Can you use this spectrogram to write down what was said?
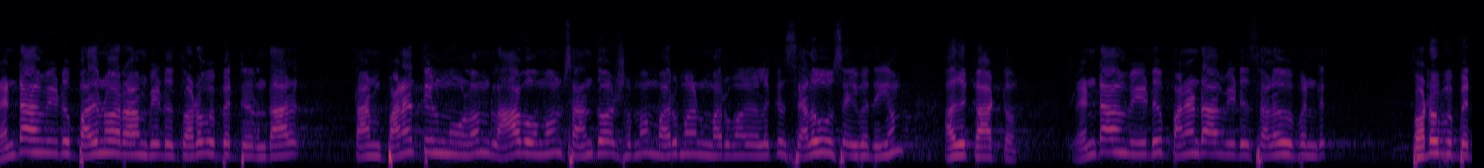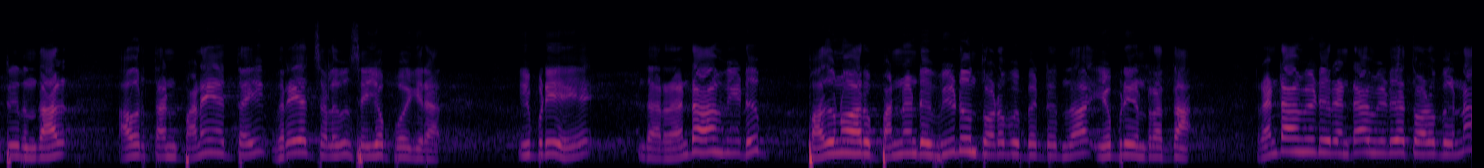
ரெண்டாம் வீடு பதினோராம் வீடு தொடர்பு பெற்றிருந்தால் தன் பணத்தின் மூலம் லாபமும் சந்தோஷமும் மருமகன் மருமகளுக்கு செலவு செய்வதையும் அது காட்டும். ரெண்டாம் வீடு பன்னெண்டாம் வீடு செலவு பண்ணி தொடர்பு பெற்றிருந்தால் அவர் தன் பணயத்தை விரைய செலவு செய்ய போகிறார். இப்படி இந்த ரெண்டாம் வீடு பதினோரு பன்னெண்டு வீடும் தொடர்பு பெற்றிருந்தால் எப்படின்றது தான். ரெண்டாம் வீடு ரெண்டாம் வீடு தொடர்புன்னா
